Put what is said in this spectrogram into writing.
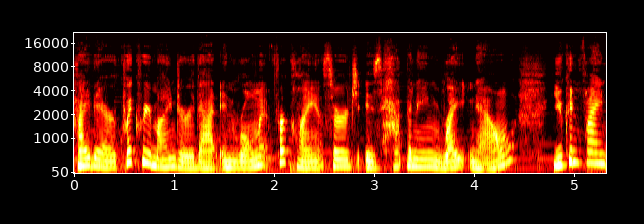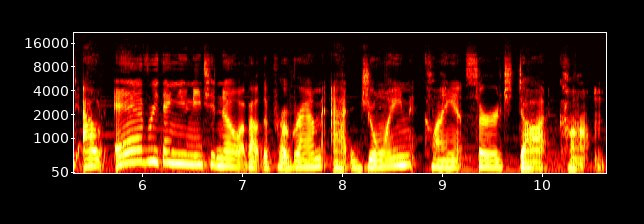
Hi there. Quick reminder that enrollment for Client Surge is happening right now. You can find out everything you need to know about the program at joinclientsurge.com.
